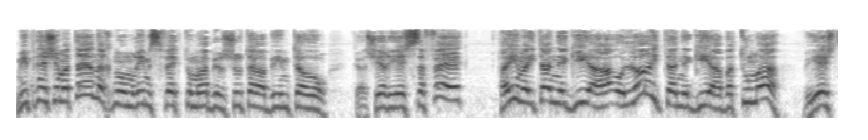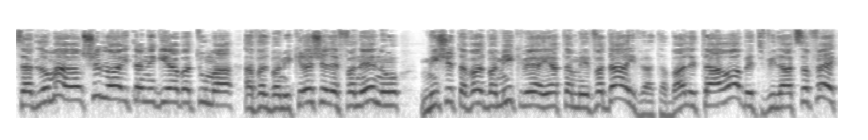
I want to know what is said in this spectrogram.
מפני שמתי אנחנו אומרים ספק טומאה ברשות הרבים טהור? כאשר יש ספק, האם הייתה נגיעה או לא הייתה נגיעה בטומאה. ויש צד לומר שלא הייתה נגיעה בטומאה, אבל במקרה שלפנינו, מי שטבל במקווה היה טמא ודאי, ואתה בא לטהרו בטבילת ספק,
